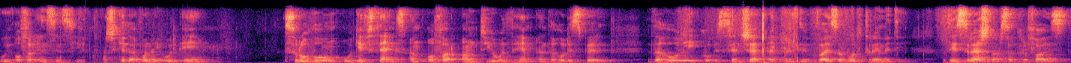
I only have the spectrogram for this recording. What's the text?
we offer incense here عشان كده ابونا يقول إيه through whom we give thanks and offer unto you with him and the Holy Spirit, the holy, co-essential, and indivisible Trinity, this rational sacrifice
